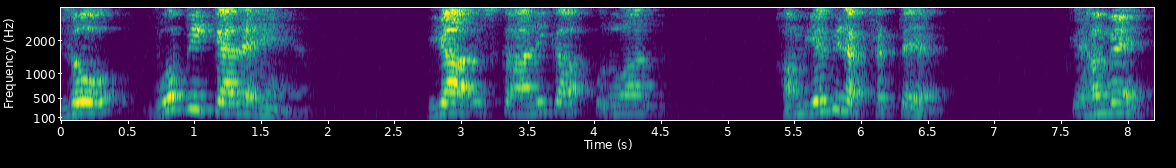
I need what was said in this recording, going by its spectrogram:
लो वो भी कह रहे हैं, या इस कहानी का उन्वान हम ये भी रख सकते हैं कि हमें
